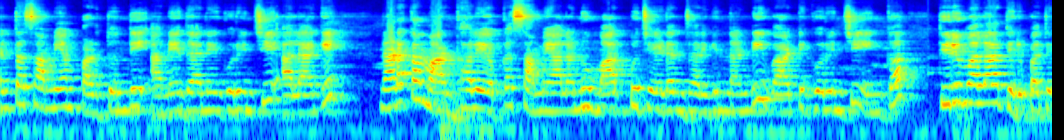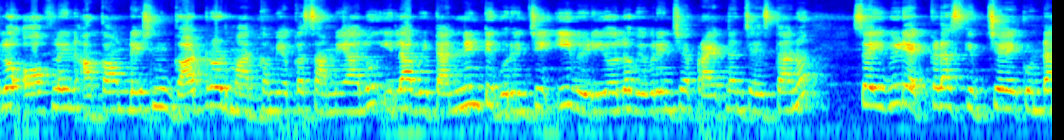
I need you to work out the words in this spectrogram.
ఎంత సమయం పడుతుంది? అనే దాని గురించి అలాగే నడక మార్గాల యొక్క సమయాలను మార్పు చేయడం జరిగిందండి. వాటి గురించి ఇంకా తిరుమల తిరుపతిలో ఆఫ్లైన్ అకామిడేషన్ ఘాట్ రోడ్ మార్గం యొక్క సమయాలు ఇలా వీటన్నింటి గురించి ఈ వీడియోలో వివరించే ప్రయత్నం చేస్తాను. సో ఈ వీడియో ఎక్కడ స్కిప్ చేయకుండా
